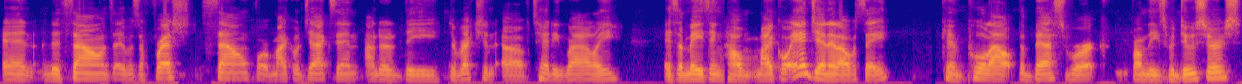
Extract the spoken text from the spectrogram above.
and the sounds, it was a fresh sound for Michael Jackson under the direction of Teddy Riley. It's amazing how Michael and Janet, I would say, can pull out the best work from these producers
